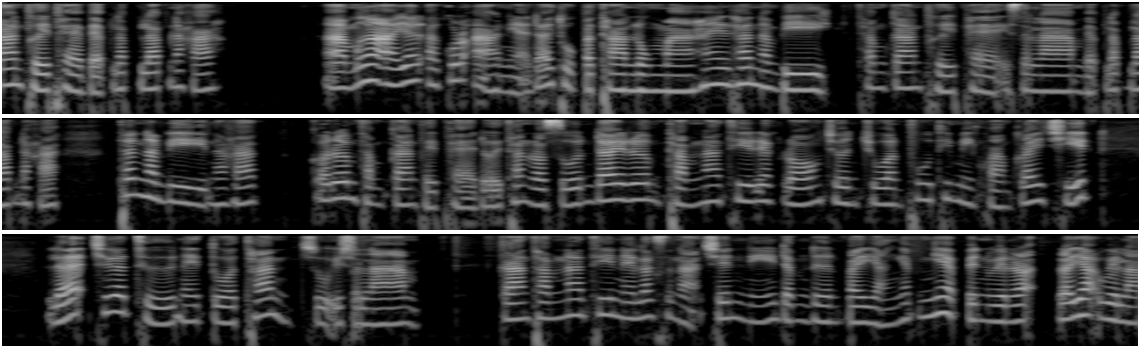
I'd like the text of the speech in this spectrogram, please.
การเผยแผ่แบบลับๆนะคะเมื่ออายะอัลกุรอานเนี่ยได้ถูกประทานลงมาให้ท่านนบีทำการเผยแผ่อิสลามแบบลับๆนะคะ ท่านนบีนะคะก็เริ่มทำการเผยแผ่โดยท่านรอซูลได้เริ่มทำหน้าที่เรียกร้องเชิญชวนผู้ที่มีความใกล้ชิด และเชื่อถือในตัวท่านสู่อิสลาม การทำหน้าที่ในลักษณะเช่นนี้ดำเนินไปอย่างเงียบๆเป็นเวลาระยะเวลา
